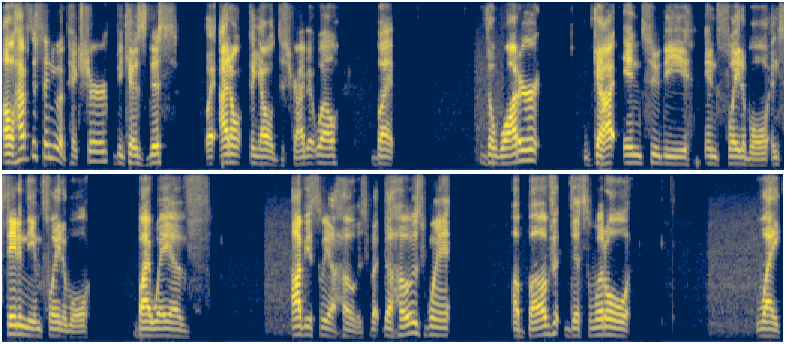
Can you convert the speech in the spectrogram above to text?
I'll have to send you a picture because this, like, I don't think I'll describe it well, but the water got into the inflatable and stayed in the inflatable by way of obviously a hose, but the hose went above this little, like,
